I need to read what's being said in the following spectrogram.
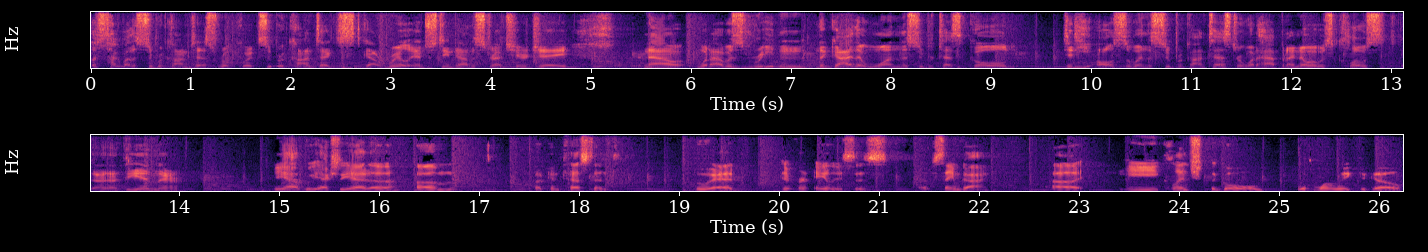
Let's talk about the Super Contest real quick. Super Contest got real interesting down the stretch here, Jay. Now, what I was reading, the guy that won the Super Test Gold, did he also win the Super Contest, or what happened? I know it was close at, at the end there. Yeah, we actually had a um, a contestant who had different aliases. Same guy. Uh, he clinched the gold with one week to go,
